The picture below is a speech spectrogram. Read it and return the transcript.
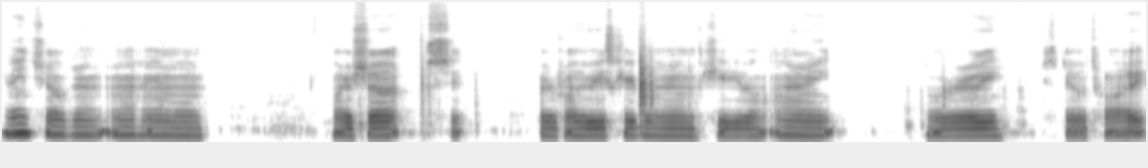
Hey, children. Uh, hey, Mom. Fire shot. Better probably creeping around Cutieville. Alright. We're ready. Stay with five.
